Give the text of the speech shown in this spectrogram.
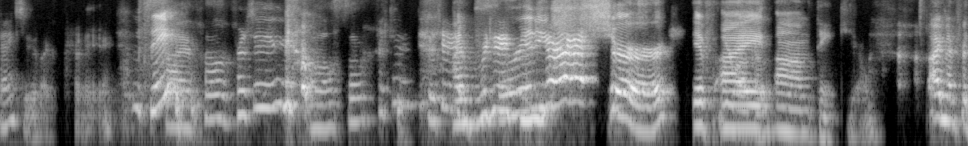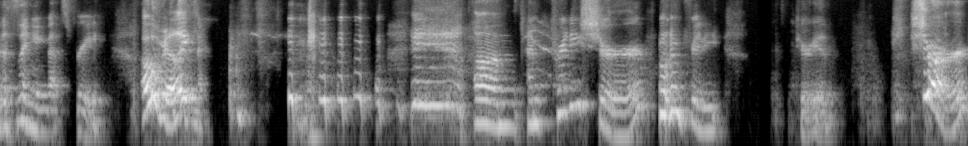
Okay. So you're like pretty. See? I feel pretty. Also pretty. I'm I'm pretty sure if You're I um thank you. I meant for the singing. That's free. Oh really? um, I'm pretty sure. I'm pretty. Period. Sure.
